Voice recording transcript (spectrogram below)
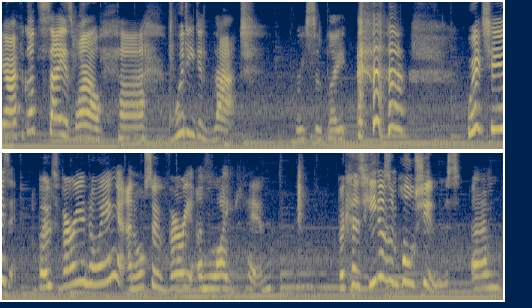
Yeah, I forgot to say as well, uh, Woody did that recently, which is both very annoying and also very unlike him because he doesn't pull shoes. Um,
